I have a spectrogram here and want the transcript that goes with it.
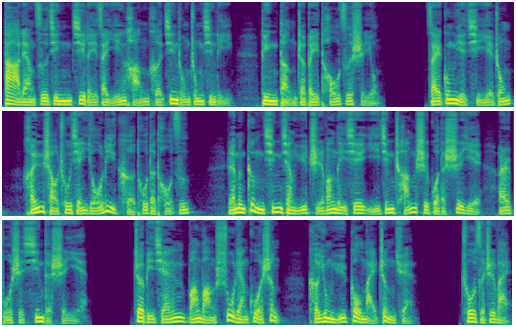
大量资金积累在银行和金融中心里，并等着被投资使用。在工业企业中，很少出现有利可图的投资。人们更倾向于指望那些已经尝试过的事业，而不是新的事业。这笔钱往往数量过剩，可用于购买证券。除此之外，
